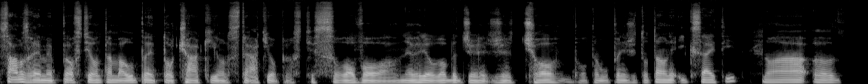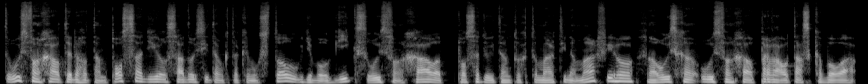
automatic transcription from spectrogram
Samozrejme, proste on tam mal úplne točáky, on stratil proste slovo a on nevedel vôbec, že, že čo, bol tam úplne, že totálne excited. No a uh, Louis van Gaal teda ho tam posadil, sadli si tam k takému stolu, kde bol Giggs, Louis van Gaal a posadili tam tohto Martina Murphyho. No a Louis, Van- Louis van Gaal, prvá otázka bola,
